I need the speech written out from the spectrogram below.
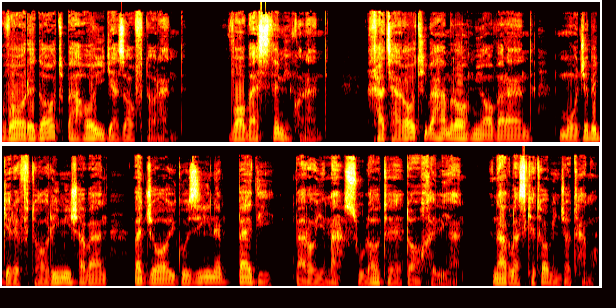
واردات بهایی گذاف دارند وابسته می کنند خطراتی به همراه می آورند موجب گرفتاری می شوند و جایگزین بدی برای محصولات داخلی هن. نقل از کتاب اینجا تمام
